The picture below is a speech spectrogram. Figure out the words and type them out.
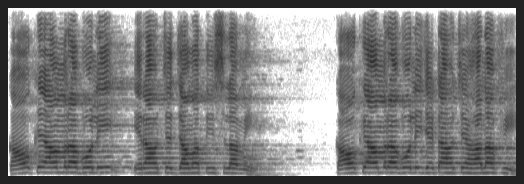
কাউকে আমরা বলি এরা হচ্ছে জামাত ইসলামী। কাউকে আমরা বলি যেটা হচ্ছে হানাফি।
